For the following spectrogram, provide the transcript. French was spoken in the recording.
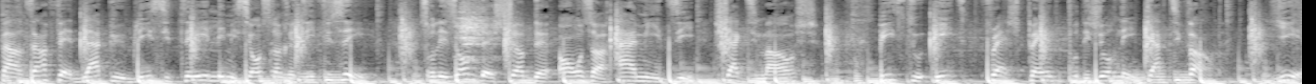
Parle-en, fais de la publicité, l'émission sera rediffusée sur les ondes de choc de 11h à midi chaque dimanche. Beats to eat, fresh paint pour des journées captivantes. Yeah.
